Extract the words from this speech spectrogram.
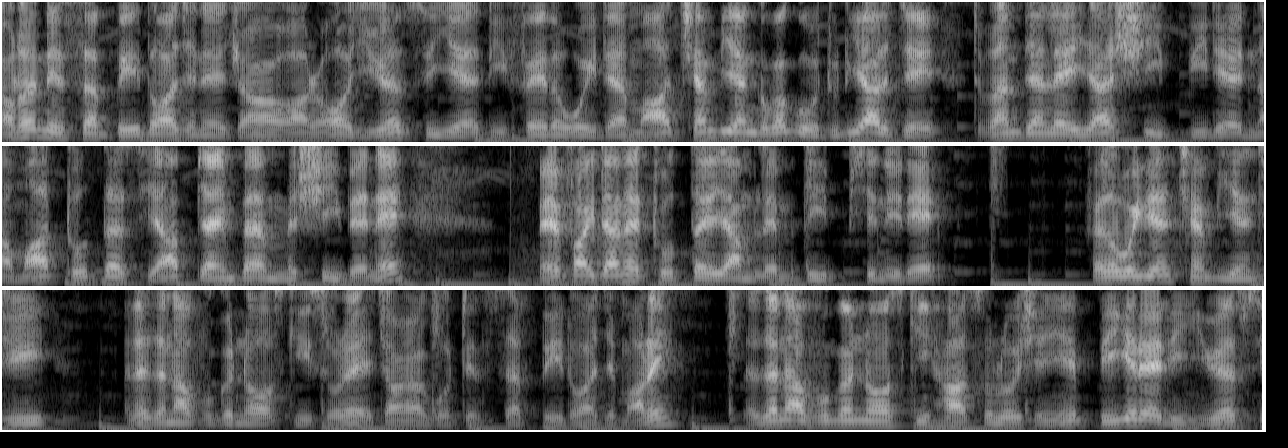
နောက်ထပ်တင်ဆက်ပေးသွားခြင်းတဲ့အကြောင်းကတော့ UFC ရဲ့ဒီ featherweight တန်းမှာ champion ကပတ်ကိုဒုတိယတစ်ကြိမ်တပန်းပြန်လဲရရှိပြီးတဲ့နောက်မှာထိုးသက်စရာပြိုင်ဘက်မရှိဘဲနဲ့ဘယ် fighter နဲ့ထိုးသက်ရမလဲမသိဖြစ်နေတဲ့ featherweight တန်း champion ကြီး Alexander Volkanovski ဆိုတဲ့အကြောင်းအရာကိုတင်ဆက်ပေးသွားကြပါမယ်။ Alexander Volkanovski ဟာဆိုလို့ရှိရင်ပြီးခဲ့တဲ့ဒီ UFC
